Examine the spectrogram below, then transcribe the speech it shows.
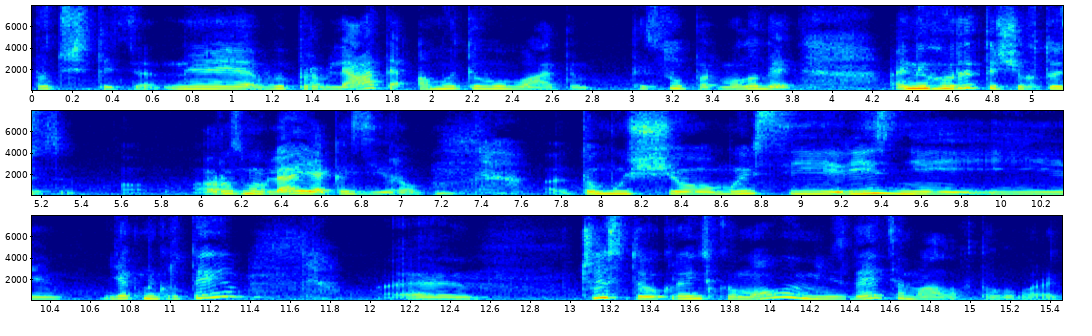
повчитися, не виправляти, а мотивувати. Ти супер, молодець. А не говорити, що хтось розмовляє як азіров. Тому що ми всі різні і як не крути, е, чистою українською мовою, мені здається, мало хто говорить.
